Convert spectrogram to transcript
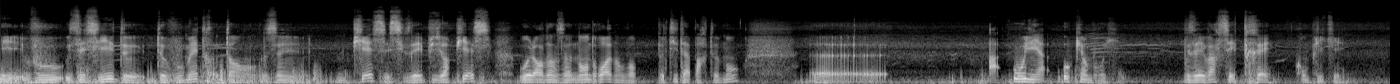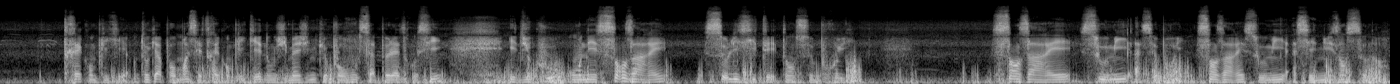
et vous essayez de, vous mettre dans une pièce, si vous avez plusieurs pièces, ou alors dans un endroit dans votre petit appartement, euh, où il n'y a aucun bruit. Vous allez voir, c'est très compliqué compliqué. En tout cas, pour moi, c'est très compliqué. Donc, j'imagine que pour vous, ça peut l'être aussi. Et du coup, on est sans arrêt sollicité dans ce bruit. Sans arrêt soumis à ce bruit. Sans arrêt soumis à ces nuisances sonores.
